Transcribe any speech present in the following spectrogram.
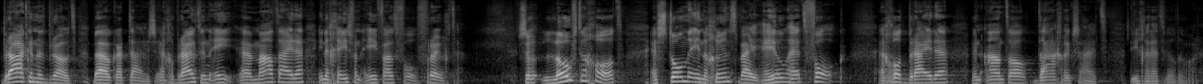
Braken het brood bij elkaar thuis en gebruikten hun e uh, maaltijden in een geest van eenvoud vol vreugde. Ze loofden God en stonden in de gunst bij heel het volk. En God breidde hun aantal dagelijks uit die gered wilden worden.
